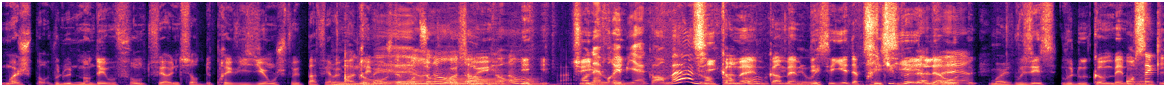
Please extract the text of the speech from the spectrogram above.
Moi, je, vous nous demandez au fond de faire une sorte de prévision. Je ne veux pas faire une ah prévision. je demande surtout pas ça. Non, On aimerait bien quand même. Si, quand même, quand même, d'essayer d'apprécier la, vous, vous nous quand même. On sait que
